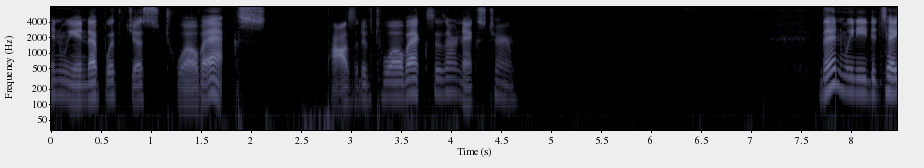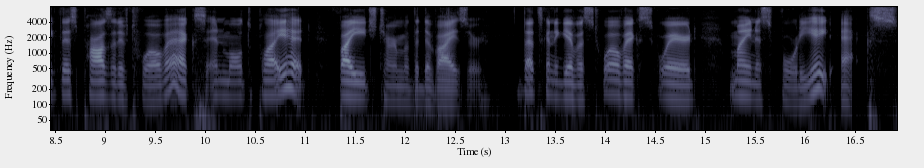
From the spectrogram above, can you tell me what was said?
and we end up with just 12x. Positive 12x is our next term. Then we need to take this positive 12x and multiply it by each term of the divisor. That's going to give us 12x squared minus 48x.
